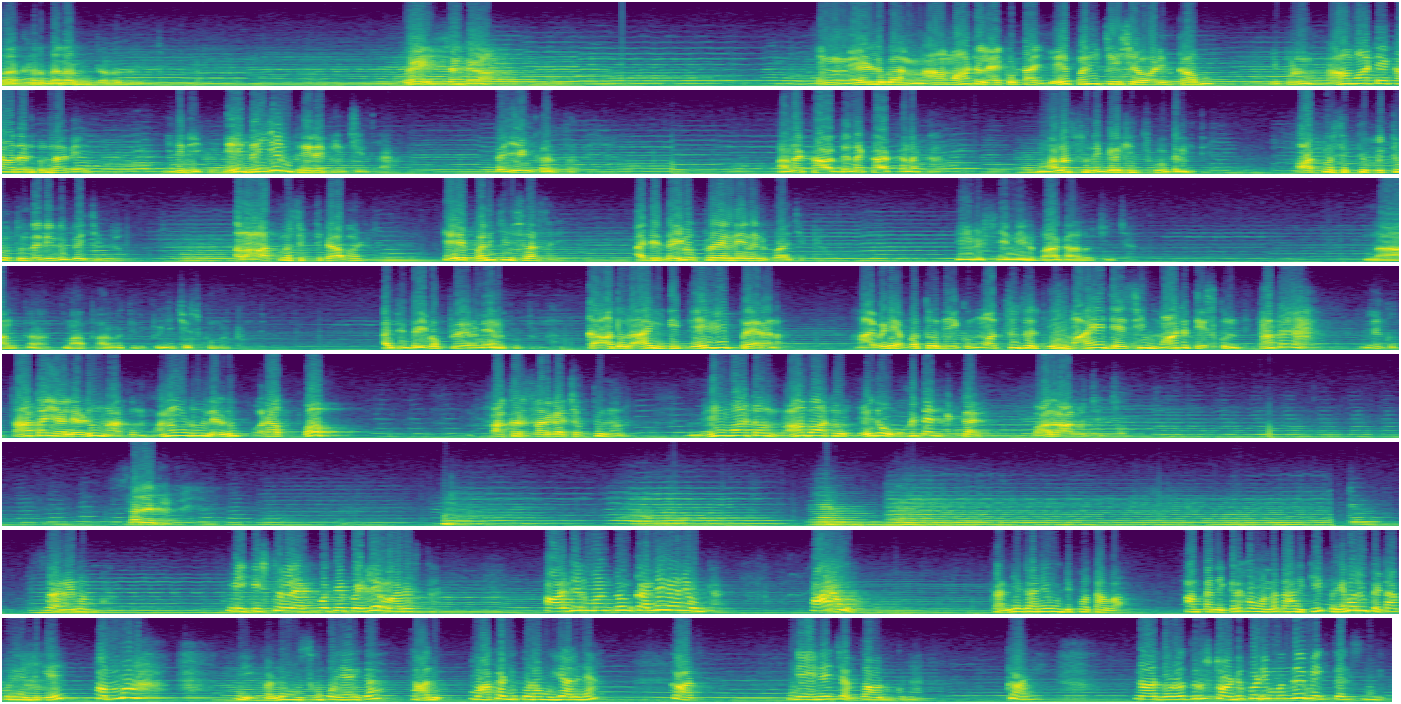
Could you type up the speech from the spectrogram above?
నా కర్మ ఎలా ఉంటాడో శంకర! ఇన్నేళ్ళుగా నా మాట లేకుండా ఏ పని చేసేవాడివి కావు? ఇప్పుడు నా మాటే కాదంటున్నావే ఇది నీకు ఏ దయ్యం ప్రేరేపించిందిరా? దయ్యం కాదు అనక వెనక కనక మనస్సు నిగ్రహించుకోగలిగితే ఆత్మశక్తి వృద్ధి అవుతుందని నువ్వే చెప్పావు. అలా ఆత్మశక్తి కలవాళ్ళు ఏ పని చేసినా సరే అది దైవ ప్రేరణేనని కూడా చెప్పావు. ఈ విషయం నేను బాగా ఆలోచించాను. నా అంతరాత్మ పార్వతిని పెళ్ళి చేసుకోమంటుంది. అది దైవ ప్రేరణే అనుకుంటున్నాను. కాదురా ఇది దేవి ప్రేరణ. ఆవిడ ఎవ్వతో నీకు మచ్చు జల్లి మాయ చేసి మాట తీసుకుంది. తాతయ్య! నీకు తాతయ్య లేడు నాకు మనవుడు లేడు పోరా పో! ఆఖరిసారిగా చెప్తున్నాను. నీ మాట నా మాట ఏదో ఒకటే నెగ్గాలి. బాగా ఆలోచించు. సరే తాతయ్య. సరేనమ్మా మీకు ఇష్టం లేకపోతే పెళ్ళే మానేస్తాను ఆ జన్మాంతం కన్యగానే ఉంటా. పారు. కన్యగానే ఉండిపోతావా? అంత నిగ్రహం ఉన్నదానికి ప్రేమలు పెటాకులు ఎందుకే అమ్మా నీ కళ్ళు మూసుకుపోయాయిగా. చాలు మా కళ్ళు కూడా ముయ్యాలనా? కాదు నేనే చెప్దాం అనుకున్నాను. కానీ నా దురదృష్టం అడ్డుపడి ముందే మీకు తెలిసింది.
